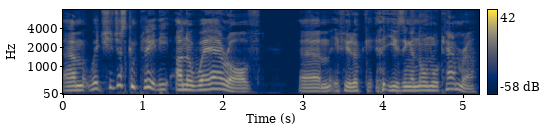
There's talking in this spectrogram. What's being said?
um, which you're just completely unaware of um, if you look at using a normal camera.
